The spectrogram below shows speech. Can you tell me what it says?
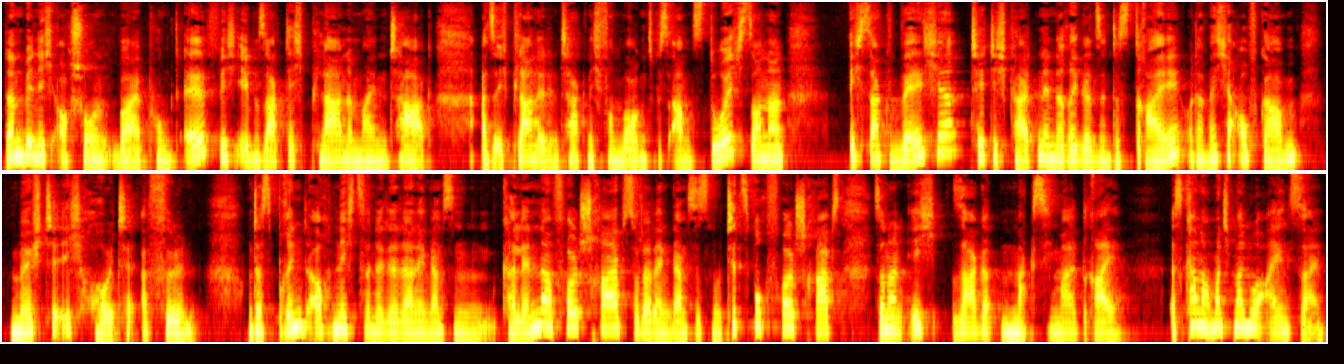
Dann bin ich auch schon bei Punkt 11, wie ich eben sagte, ich plane meinen Tag. Also ich plane den Tag nicht von morgens bis abends durch, sondern ich sag, welche Tätigkeiten, in der Regel sind es drei, oder welche Aufgaben möchte ich heute erfüllen? Und das bringt auch nichts, wenn du dir da den ganzen Kalender vollschreibst oder dein ganzes Notizbuch vollschreibst, sondern ich sage maximal drei. Es kann auch manchmal nur eins sein.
